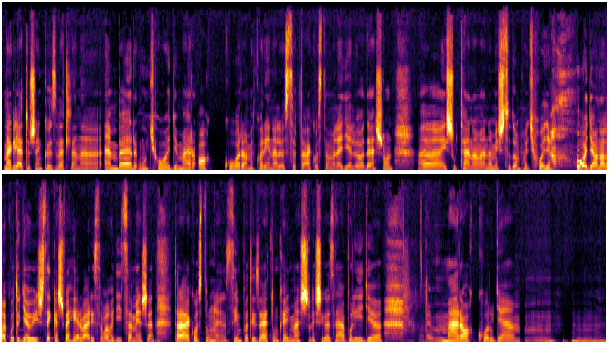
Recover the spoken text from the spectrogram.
meglehetősen közvetlen ember, úgyhogy már akkor akkor, amikor én először találkoztam vele egy előadáson, és utána már nem is tudom, hogy hogyan, hogyan alakult. Ugye ő is Székesfehérvári, szóval, hogy így személyesen találkoztunk, nagyon szimpatizáltunk egymással, és igazából így már akkor ugye mm, mm,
